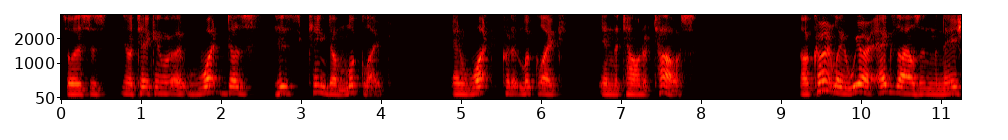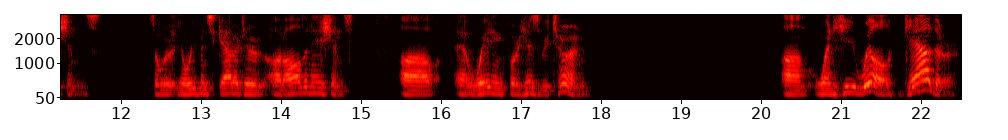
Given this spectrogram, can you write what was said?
So this is, you know, taking what does his kingdom look like and what could it look like in the town of Taos? Now, currently we are exiles in the nations. So we're, you know, we've been scattered throughout all the nations, uh, waiting for his return. Um, when he will gather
